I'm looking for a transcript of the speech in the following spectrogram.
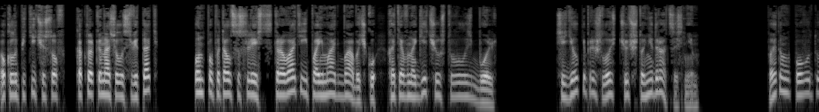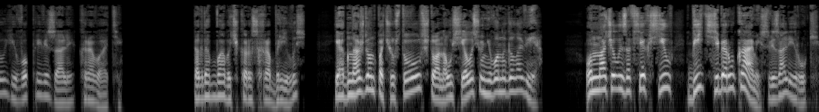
Около пяти часов, как только начало светать, он попытался слезть с кровати и поймать бабочку, хотя в ноге чувствовалась боль. Сиделке пришлось чуть что не драться с ним. По этому поводу его привязали к кровати. Тогда бабочка расхрабрилась, и однажды он почувствовал, что она уселась у него на голове. Он начал изо всех сил бить себя руками, связали и руки.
